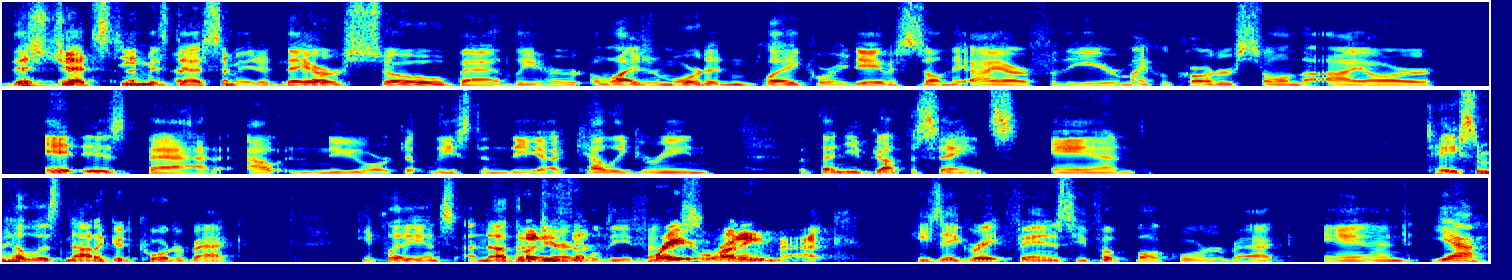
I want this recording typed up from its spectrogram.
this Jets team is decimated. They are so badly hurt. Elijah Moore didn't play. Corey Davis is on the IR for the year. Michael Carter's still on the IR. It is bad out in New York, at least in the uh, Kelly Green. But then you've got the Saints, and Taysom Hill is not a good quarterback. He played against another but he's terrible a defense. great running back. He's a great fantasy football quarterback, and yeah,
